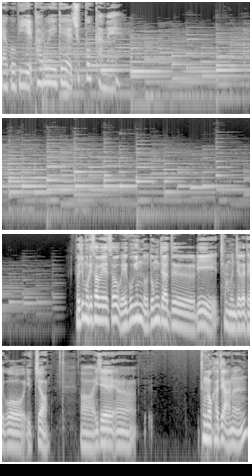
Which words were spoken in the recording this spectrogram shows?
야곱이 바로에게 축복함에 요즘 우리 사회에서 외국인 노동자들이 참 문제가 되고 있죠. 어, 이제 어, 등록하지 않은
